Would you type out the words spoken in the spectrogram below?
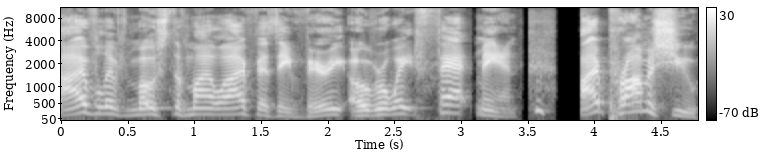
I've lived most of my life as a very overweight fat man. I promise you,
